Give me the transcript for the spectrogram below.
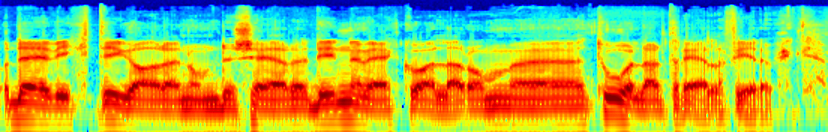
Og Det er viktigere enn om det skjer denne veka eller om eh, to eller tre eller fire uker.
